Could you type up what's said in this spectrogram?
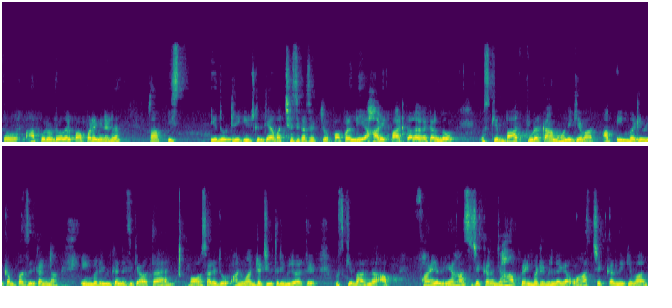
तो आपको रोटो अगर प्रॉपर ही मिले ना तो आप इस, ये दो ट्रिक यूज़ करके आप अच्छे से कर सकते हो। प्रॉपरली हर एक पार्ट का अलग अलग कर लो। उसके बाद पूरा काम होने के बाद आप इन्वर्ट रिव्यू कंपलसरी करना। इन्वर्ट रिव्यू करने से क्या होता है? बहुत सारे जो अनवांटेड चीज़ तो रिवील रहते हैं। उसके बाद ना आप फाइनल यहाँ से चेक करना, जहाँ आपका इन्वर्टर लगेगा, वहाँ से चेक करने के बाद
